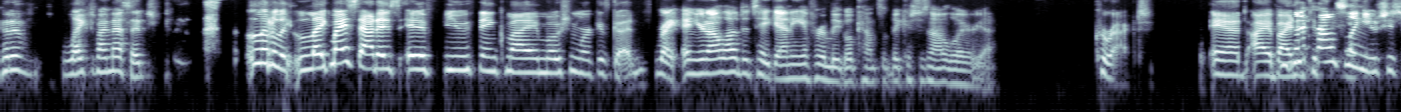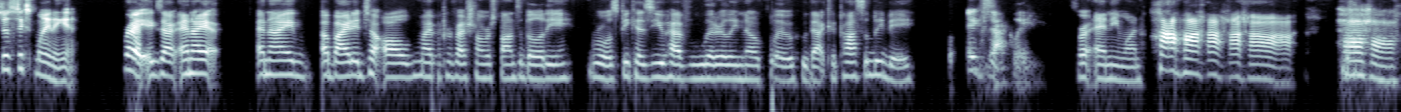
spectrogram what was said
Could have liked my message. Literally like my status if you think my motion work is good Right. And you're not allowed to take any of her legal counsel because she's not a lawyer yet. correct and i abided She's not counseling you, she's just explaining it. Right, exactly. And I and I abided to all my professional responsibility rules because you have literally no clue who that could possibly be Exactly. for anyone. Ha ha ha ha ha. Ha ha.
